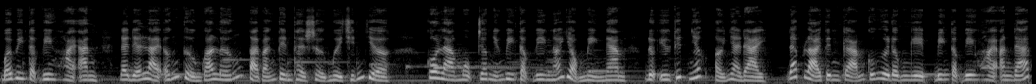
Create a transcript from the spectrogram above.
bởi biên tập viên Hoài Anh đã để lại ấn tượng quá lớn tại bản tin thời sự 19 giờ. Cô là một trong những biên tập viên nói giọng miền Nam được yêu thích nhất ở nhà đài. Đáp lại tình cảm của người đồng nghiệp, biên tập viên Hoài Anh đáp,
